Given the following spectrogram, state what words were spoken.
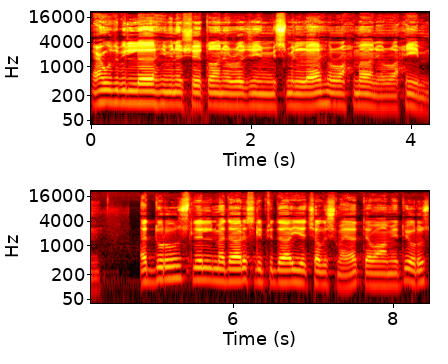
Euzu billahi mineşşeytanirracim. Bismillahirrahmanirrahim. Ed-durus lil medaris ibtidaiye çalışmaya devam ediyoruz.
